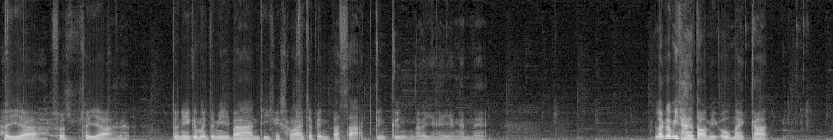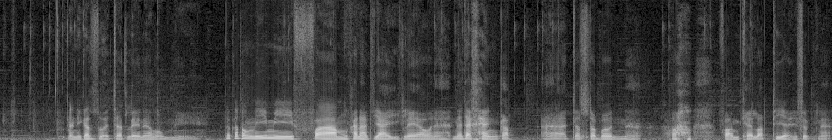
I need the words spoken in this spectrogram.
พระยา first พยานะฮะ ตัวนี้ก็เหมือนจะมีบ้านที่คล้ายๆ จะเป็นปราสาทกึ่งๆ อะไรยังไงอย่างนั้นนะ แล้วก็มีทางต่ออีก โอ้ my god อันนี้ก็สวยจัดเลยนะผมนี่ แล้วก็ตรงนี้มีฟาร์มขนาดใหญ่อีกแล้วนะ น่าจะแข่งกับอ่า Justable นะฮะฟาร์มแครอทที่ใหญ่ที่สุดนะ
